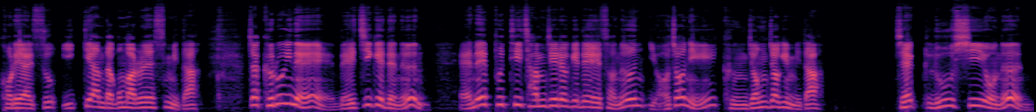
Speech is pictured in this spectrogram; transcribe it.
거래할 수 있게 한다고 말을 했습니다. 자, 그로 인해 매직에 되는 NFT 잠재력에 대해서는 여전히 긍정적입니다. 잭 루 CEO는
